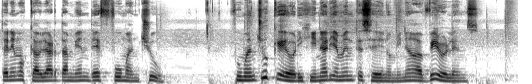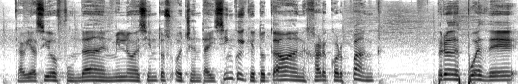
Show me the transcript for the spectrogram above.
tenemos que hablar también de Fu Manchu. Fu Manchu que originariamente se denominaba Virulence que había sido fundada en 1985 y que tocaban hardcore punk, pero después de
